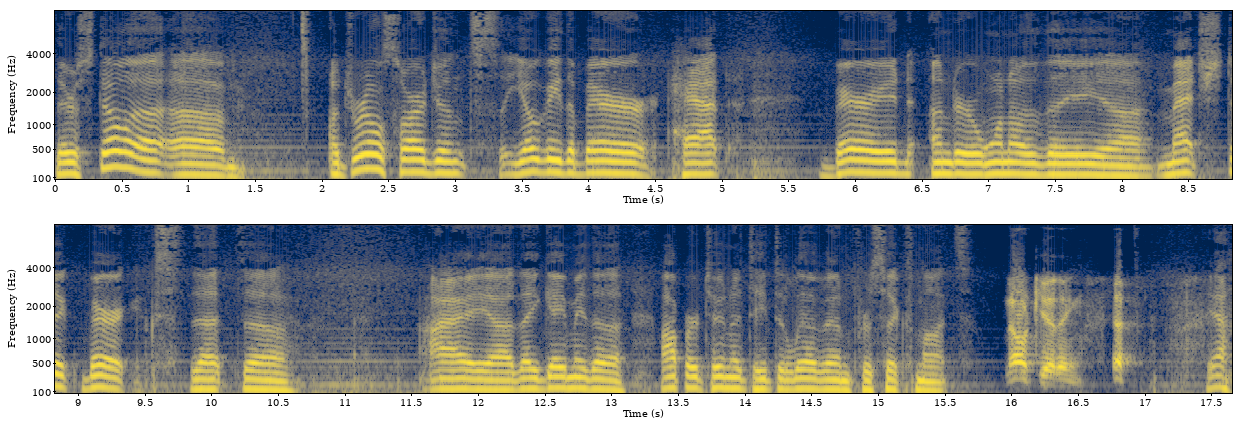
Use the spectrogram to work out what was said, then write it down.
there's still a, a a drill sergeant's Yogi the Bear hat buried under one of the uh, matchstick barracks that uh, I uh, they gave me the opportunity to live in for six months. No kidding. Yeah,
